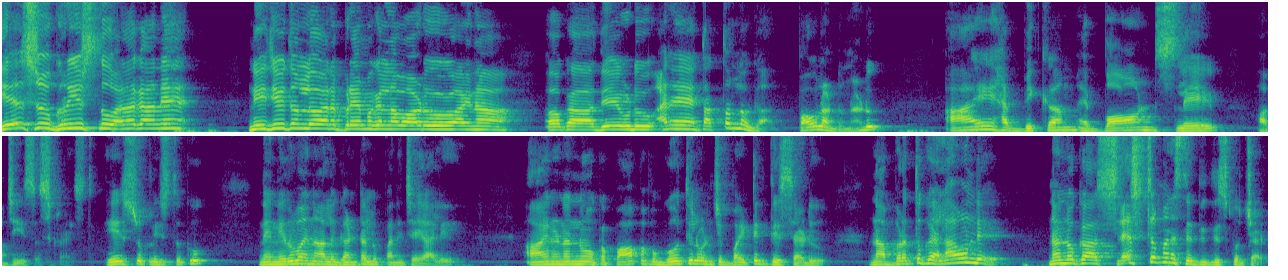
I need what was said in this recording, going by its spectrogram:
యేసు క్రీస్తు అనగానే నీ జీవితంలో ఆయన ప్రేమ కలిగిన వాడు ఆయన ఒక దేవుడు అనే తత్వంలో కాదు పౌలు అంటున్నాడు I have become a bond slave of Jesus Christ Yesu క్రీస్తుకు నేను ఇరవై నాలుగు గంటలు పని చేయాలి. ఆయన నన్ను ఒక పాపపు గోతిలో నుంచి బయటకు తీశాడు. నా బ్రతుకు ఎలా ఉండే? నన్ను ఒక శ్రేష్టమైన స్థితికి తీసుకొచ్చాడు.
